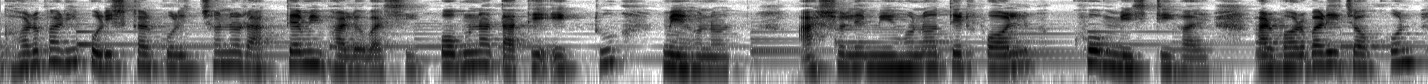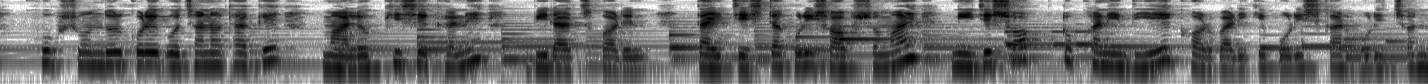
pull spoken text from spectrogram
ঘরবাড়ি পরিষ্কার পরিচ্ছন্ন রাখতে আমি ভালোবাসি। হোক না তাতে একটু মেহনত। আসলে মেহনতের ফল খুব মিষ্টি হয়। আর ঘরবাড়ি যখন খুব সুন্দর করে গোছানো থাকে, মা লক্ষ্মী সেখানে বিরাজ করেন। তাই চেষ্টা করি সব সময় নিজে সবটুখানি দিয়ে ঘরবাড়িকে পরিষ্কার পরিচ্ছন্ন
